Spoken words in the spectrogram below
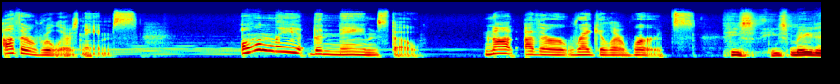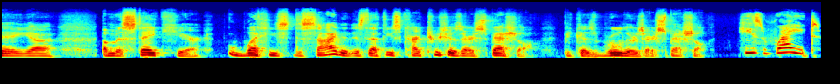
other rulers' names. Only the names, though, not other regular words. He's he's made a uh, a mistake here. What he's decided is that these cartouches are special because rulers are special. He's right,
